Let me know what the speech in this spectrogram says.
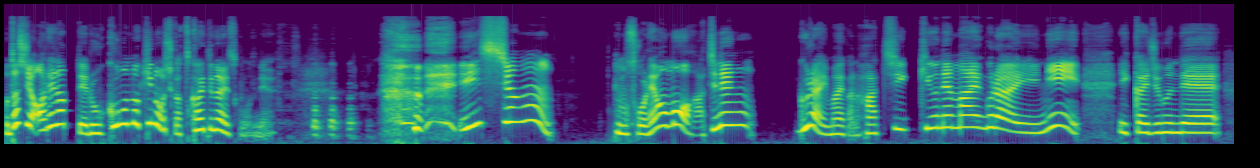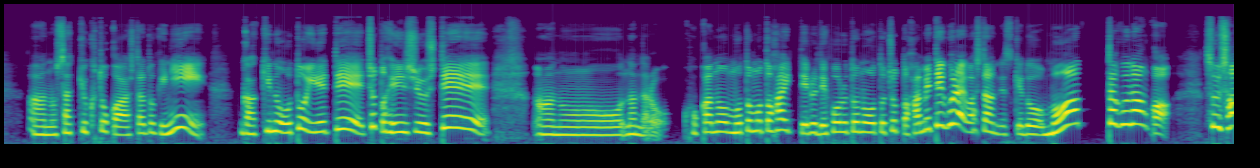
私あれだって録音の機能しか使えてないですもんね。一瞬、でもそれももう8年ぐらい前かな。8、9年前ぐらいに一回自分であの、作曲とかした時に、楽器の音を入れて、ちょっと編集して、あのー、なんだろう、他の元々入ってるデフォルトの音ちょっとはめてぐらいはしたんですけど、全くなんか、そういう最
